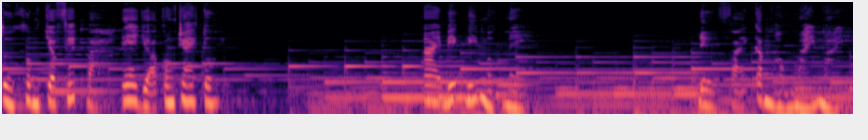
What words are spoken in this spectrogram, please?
Tôi không cho phép bà đe dọa con trai tôi. Ai biết bí mật này Đều phải câm họng mãi mãi.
